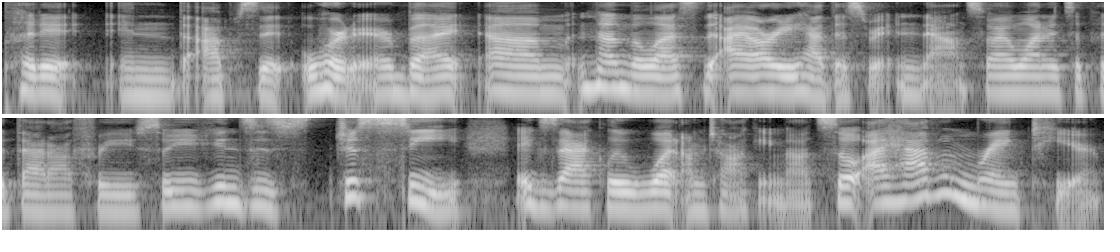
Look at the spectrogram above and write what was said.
put it in the opposite order, but um, nonetheless, I already had this written down, so I wanted to put that out for you so you can just, just see exactly what I'm talking about. So I have them ranked here.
